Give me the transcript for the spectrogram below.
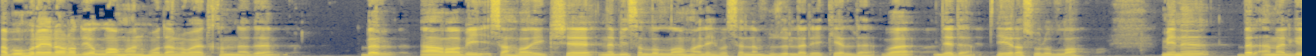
Abu hurayra roziyallohu anhudan rivoyat qilinadi. Bir arobiy sahroiy kishi nabiy sollallohu alayhi vasallam huzurlariga keldi va dedi ey rasululloh meni bir amalga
